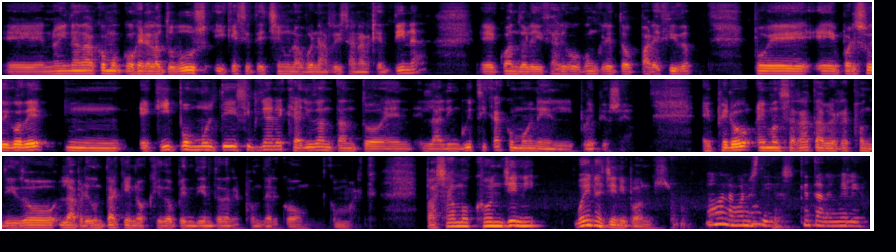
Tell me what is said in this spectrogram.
eh, no hay nada como coger el autobús y que se te echen una buena risa en Argentina eh, cuando le dices algo concreto parecido. Pues eh, por eso digo de mm, equipos multidisciplinares que ayudan tanto en, la lingüística como en el propio SEO. Espero en Montserrat haber respondido la pregunta que nos quedó pendiente de responder con, con Marc. Pasamos con Jenny Buenas, Jenny Pons. Hola, buenos días. ¿Qué tal, Emilio?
